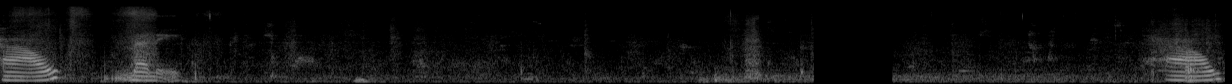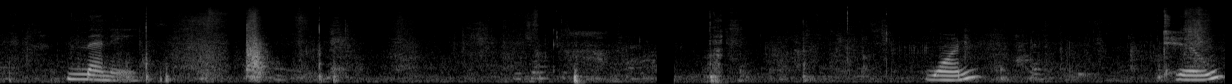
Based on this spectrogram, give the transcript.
How many? How many? One, two,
